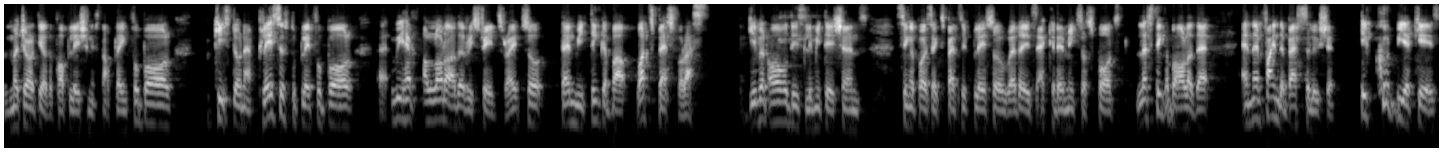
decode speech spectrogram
The majority of the population is not playing football kids don't have places to play football. Uh, we have a lot of other restraints, right? So then we think about what's best for us. Given all these limitations, Singapore is an expensive place, so whether it's academics or sports, let's think about all of that and then find the best solution. It could be a case.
